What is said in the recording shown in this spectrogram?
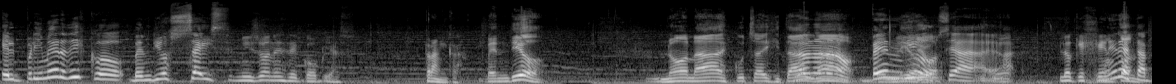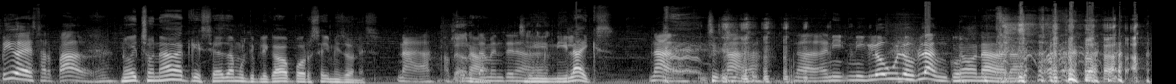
El primer disco vendió 6 millones de copias. Tranca. Vendió. No nada de escucha digital. No, no, no, nada. no. Vendió. Vendió. O sea, Vendió. lo que genera esta piba es zarpado. ¿eh? No he hecho nada que se haya multiplicado por 6 millones. Nada, absolutamente nada. Ni, ni likes. Nada, nada, nada. Ni, ni glóbulos blancos. No, nada, nada.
